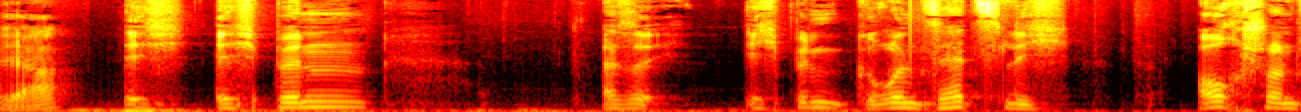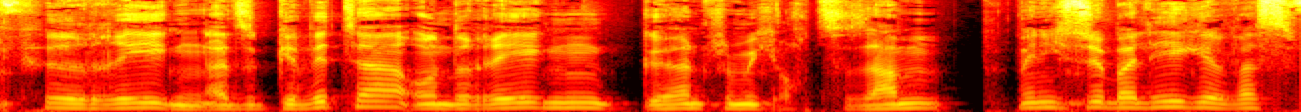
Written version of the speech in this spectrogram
Ja. ich, ich bin, also ich bin grundsätzlich auch schon für Regen. Also Gewitter und Regen gehören für mich auch zusammen. wenn ich so überlege, was,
